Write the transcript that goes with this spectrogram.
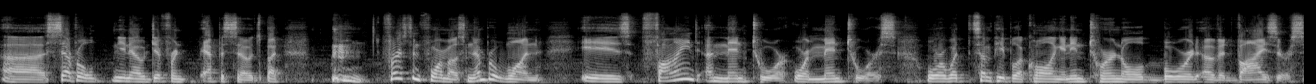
uh, several, you know, different episodes, but first and foremost, number one is find a mentor or mentors, or what some people are calling an internal board of advisors.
